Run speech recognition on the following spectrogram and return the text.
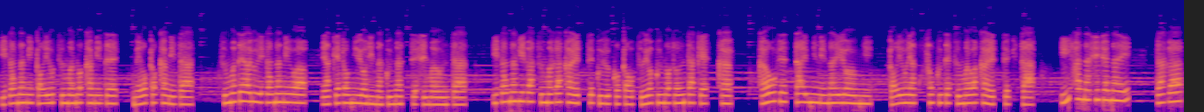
イザナミという妻の神で、夫婦神だ。妻であるイザナミは、火傷により亡くなってしまうんだ。イザナギが妻が帰ってくることを強く望んだ結果、顔を絶対に見ないように、という約束で妻は帰ってきた。いい話じゃない？だが、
